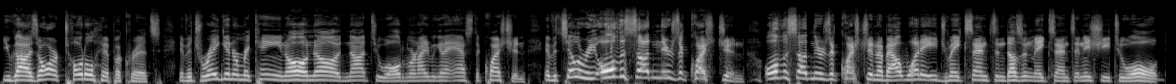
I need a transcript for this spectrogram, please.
You guys are total hypocrites. If it's Reagan or McCain, oh no, not too old. We're not even going to ask the question. If it's Hillary, all of a sudden there's a question. All of a sudden there's a question about what age makes sense and doesn't make sense, and is she too old?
